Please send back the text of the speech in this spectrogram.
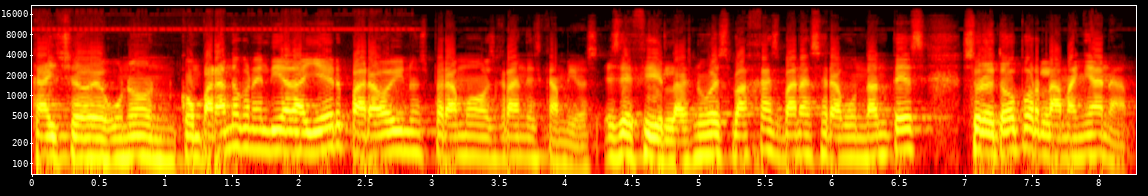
Caixo Egunon, comparando con el día de ayer, para hoy no esperamos grandes cambios. Es decir, las nubes bajas van a ser abundantes, sobre todo por la mañana.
